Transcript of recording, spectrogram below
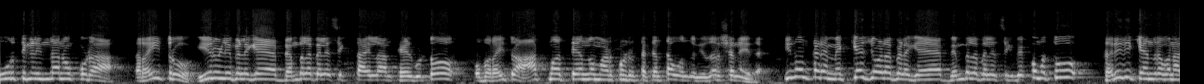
ಮೂರು ತಿಂಗಳಿಂದಾನೂ ಕೂಡ ರೈತರು ಈರುಳ್ಳಿ ಬೆಲೆಗೆ ಬೆಂಬಲ ಬೆಲೆ ಸಿಗ್ತಾ ಇಲ್ಲ ಅಂತ ಹೇಳ್ಬಿಟ್ಟು ಒಬ್ಬ ರೈತರು ಆತ್ಮಹತ್ಯೆಯನ್ನು ಮಾಡ್ಕೊಂಡಿರ್ತಕ್ಕಂಥ ಒಂದು ನಿದರ್ಶನ ಇದೆ. ಇನ್ನೊಂದ್ ಕಡೆ ಮೆಕ್ಕೆಜೋಳ ಬೆಳೆಗೆ ಬೆಂಬಲ ಬೆಲೆ ಸಿಗಬೇಕು ಮತ್ತು ಖರೀದಿ ಕೇಂದ್ರವನ್ನ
